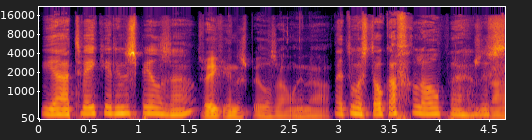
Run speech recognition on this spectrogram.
Ja, twee keer in de speelzaal. Twee keer in de speelzaal inderdaad. Maar toen was het ook afgelopen. Dus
